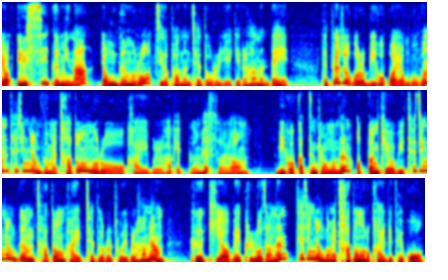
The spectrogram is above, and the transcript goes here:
여- 일시금이나 연금으로 지급하는 제도를 얘기를 하는데 대표적으로 미국과 영국은 퇴직연금을 자동으로 가입을 하게끔 했어요. 미국 같은 경우는 어떤 기업이 퇴직연금 자동 가입 제도를 도입을 하면 그 기업의 근로자는 퇴직연금에 자동으로 가입이 되고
